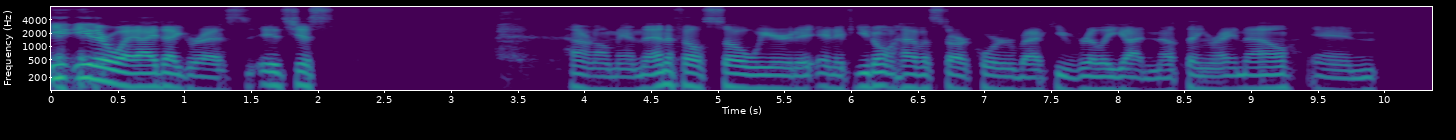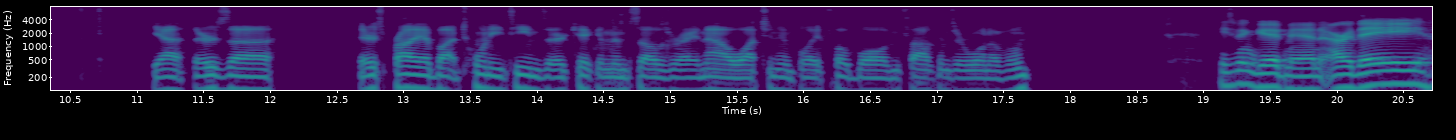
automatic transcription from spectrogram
e- either way, I digress. It's just I don't know, man. The NFL is so weird, and if you don't have a star quarterback, you've really got nothing right now. And yeah, there's uh there's probably about 20 teams that are kicking themselves right now watching him play football, and the Falcons are one of them. He's been good, man. Are they?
